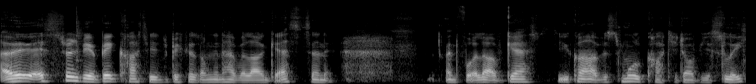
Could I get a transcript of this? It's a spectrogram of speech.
it's supposed to be a big cottage because I'm gonna have a lot of guests in it. And for a lot of guests you can't have a small cottage obviously.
